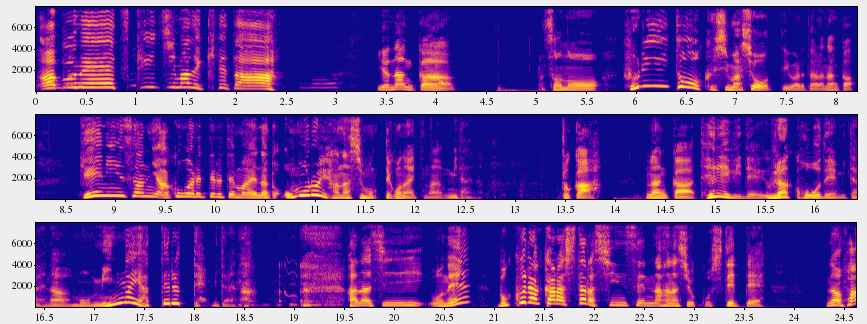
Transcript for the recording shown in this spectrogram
危ねえ月1まで来てたいや、なんか、その、フリートークしましょうって言われたら、なんか、芸人さんに憧れてる手前、なんかおもろい話持ってこないとな、みたいな。とか、なんか、テレビで裏コーデみたいな、もうみんなやってるって、みたいな。話をね、僕らからしたら新鮮な話をこうしてて、なファン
